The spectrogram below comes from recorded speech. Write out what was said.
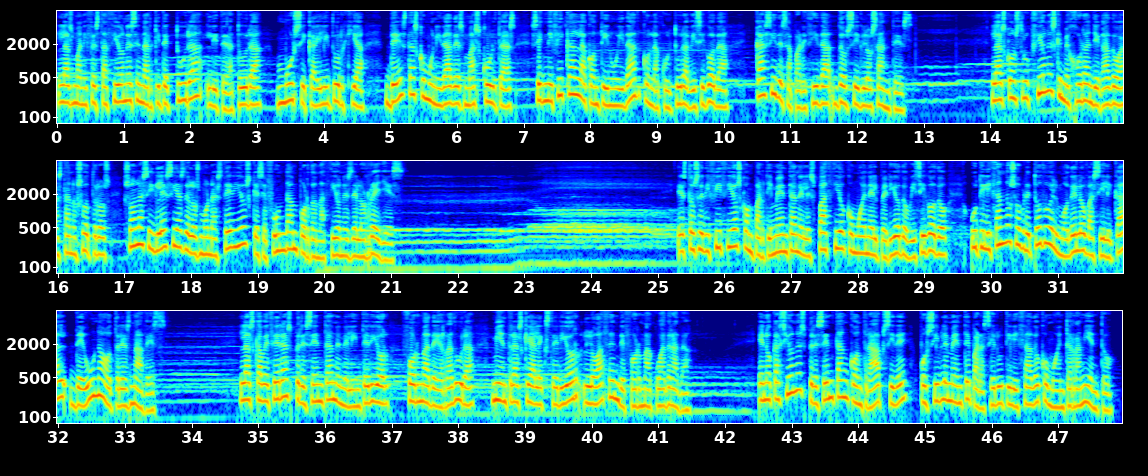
Las manifestaciones en arquitectura, literatura, música y liturgia de estas comunidades más cultas significan la continuidad con la cultura visigoda, casi desaparecida dos siglos antes. Las construcciones que mejor han llegado hasta nosotros son las iglesias de los monasterios que se fundan por donaciones de los reyes. Estos edificios compartimentan el espacio como en el periodo visigodo, utilizando sobre todo el modelo basilical de una o tres naves. Las cabeceras presentan en el interior forma de herradura, mientras que al exterior lo hacen de forma cuadrada. En ocasiones presentan contraábside, posiblemente para ser utilizado como enterramiento.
